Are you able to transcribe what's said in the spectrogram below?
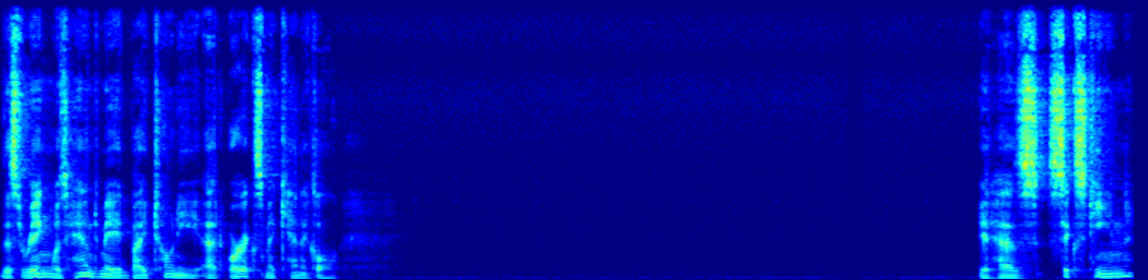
This ring was handmade by Tony at Oryx Mechanical. It has 16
